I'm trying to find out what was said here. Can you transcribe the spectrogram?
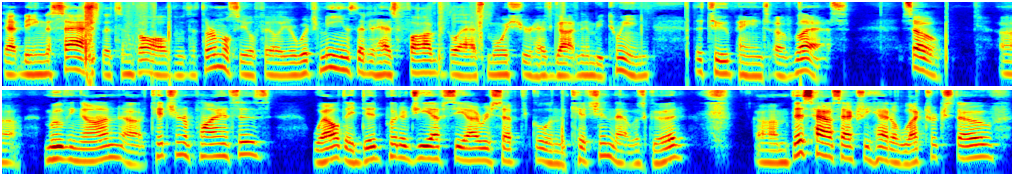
That being the sash that's involved with the thermal seal failure, which means that it has fogged glass, moisture has gotten in between the two panes of glass. So, uh, moving on, uh, kitchen appliances. Well, they did put a GFCI receptacle in the kitchen. That was good. Um, this house actually had electric stove,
